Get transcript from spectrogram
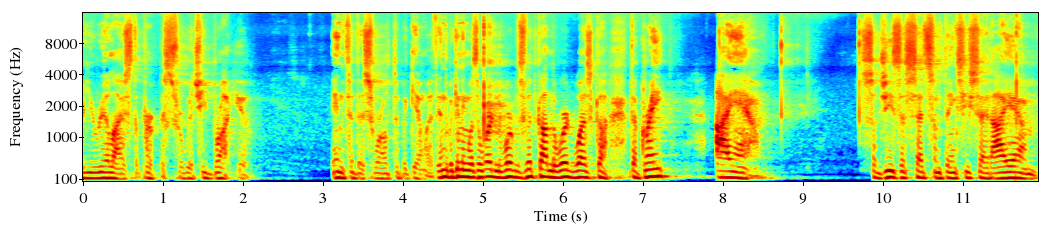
you realize the purpose for which he brought you into this world to begin with. In the beginning was the Word, and the Word was with God, and the Word was God, the great I am. So Jesus said some things. He said, I am.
